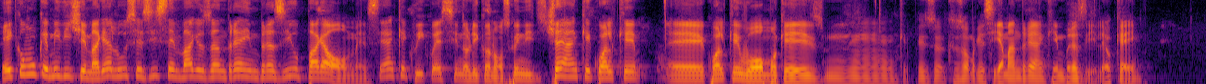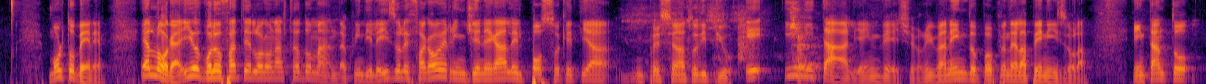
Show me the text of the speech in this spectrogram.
E comunque mi dice Maria Luz, esiste varios Andrea in Brasile para homens, e anche qui questi non li conosco, quindi c'è anche qualche, eh, qualche uomo che, mh, mm, che, insomma, che si chiama Andrea anche in Brasile, ok? Molto bene. E allora, io volevo farti allora un'altra domanda. Quindi le isole Faroe in generale il posto che ti ha impressionato di più. E in Italia invece, rimanendo proprio nella penisola. Intanto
